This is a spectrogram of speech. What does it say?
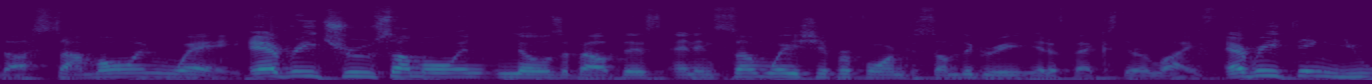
the Samoan way. Every true Samoan knows about this, and in some way, shape, or form, to some degree, it affects their life. Everything you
